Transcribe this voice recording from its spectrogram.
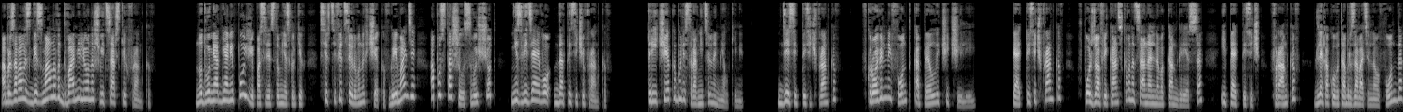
образовалось без малого 2 миллиона швейцарских франков. Но двумя днями позже, посредством нескольких сертифицированных чеков, Гримальди опустошил свой счет, не сведя его до тысячи франков. Три чека были сравнительно мелкими. 10 тысяч франков в кровельный фонд капеллы Чичилии, 5 тысяч франков в пользу Африканского национального конгресса и 5 тысяч франков для какого-то образовательного фонда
